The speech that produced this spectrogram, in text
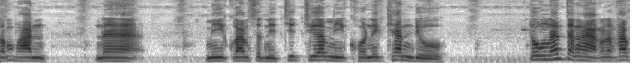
สัมพันธ์นะฮะมีความสนิทชิดเชื้อมีคอนเน็ชันอยู่ ตรงนั้นต่างหากนะครับ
